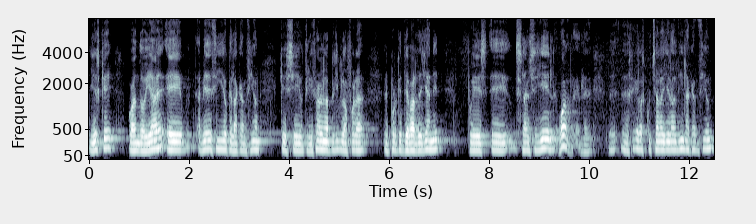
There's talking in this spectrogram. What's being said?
Y es que cuando ya eh, había decidido que la canción que se utilizara en la película fuera El Por qué te vas de Janet, pues eh, se la enseñé, bueno, le, dejé que la escuchara Geraldine la canción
